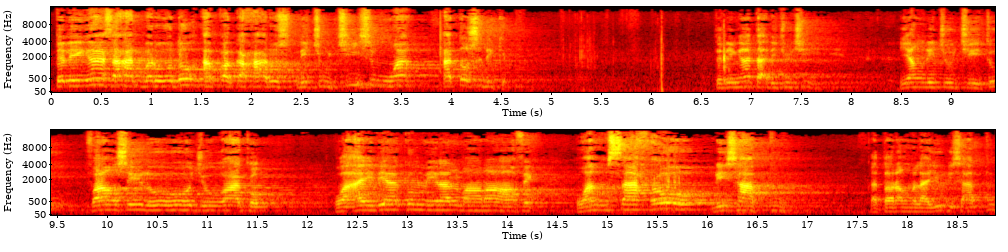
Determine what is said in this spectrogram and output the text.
Telinga saat berwudu apakah harus dicuci semua atau sedikit? Telinga tak dicuci. Yang dicuci itu Fasilu wujuhakum wa aydiyakum ilal marafiq wamsahu disapu. Kata orang Melayu disapu.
